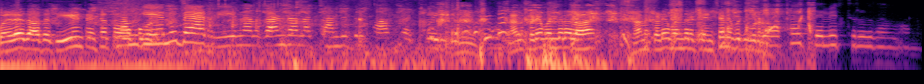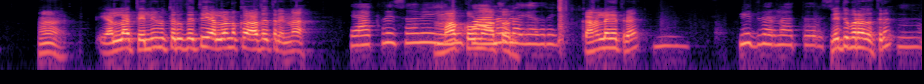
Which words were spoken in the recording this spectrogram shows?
ಒಳ್ಳೇದ್ ಆದತಿ ಏನ್ ಟೆನ್ಷನ್ ತಗೋಬೇಕು ಏನು ಬ್ಯಾಡ್ರಿ ನನ್ ಗಂಡ ನಾ ಚಂದ ಇದ್ರೆ ಸಾಕು ಅಷ್ಟೇ. ನನ್ನ ಕಡೆ ಬಂದಿರಲ್ಲ ನನ್ನ ಕಡೆ ಬಂದ್ರೆ ಟೆನ್ಷನ್ ಬಿಟ್ಟು ಬಿಡ್ರಿ ಯಾಕ ತಲಿ ತಿರುಗದಂಗ? ಹಾ ಎಲ್ಲಾ ತೆಲಿನೂ ತಿರುಗತೈತಿ ಎಲ್ಲಾನು ಆತೈತ್ರಿ ಇನ್ನ. ಯಾಕ್ರಿ ಸ್ವಾಮಿ ಮಕ್ಕಳು ಆಗ್ಯಾದ್ರಿ? ನಿದ್ ನಿದ್ದೆ ಬರದತ್ರಿ? ಹ್ಮ್.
